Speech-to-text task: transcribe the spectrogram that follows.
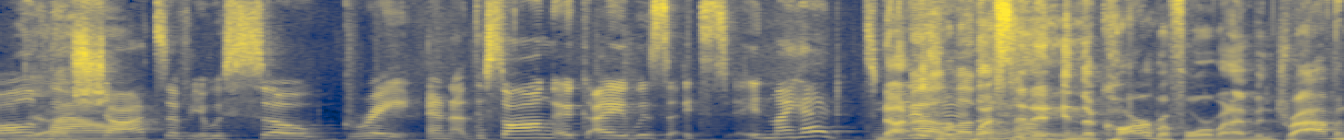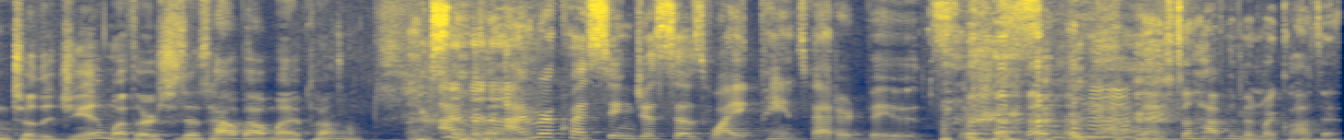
All of Yeah. those Wow. shots of it was so great. And uh, the song, I, I was, it's in my head. It's Nadia's I requested it. it in the car before when I've been driving to the gym with her. She says, "How about my pumps?" I'm, I'm requesting just those white paint spattered boots. And I still have them in my closet.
